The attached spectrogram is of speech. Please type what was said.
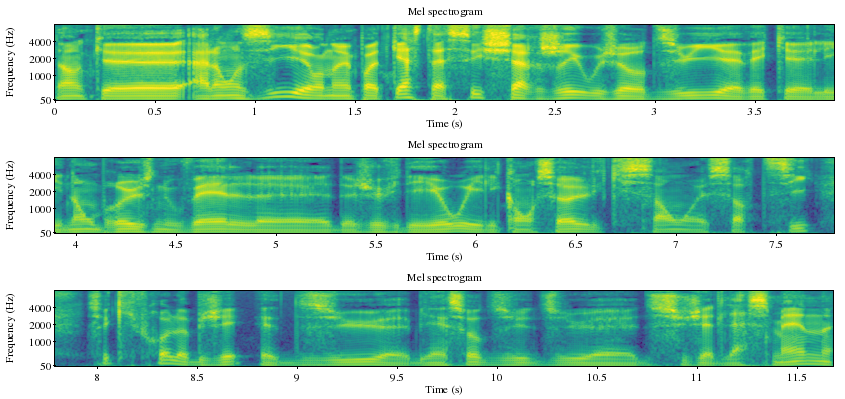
Donc, euh, allons-y. On a un podcast assez chargé aujourd'hui avec euh, les nombreuses nouvelles euh, de jeux vidéo et les consoles qui sont sorties, ce qui fera l'objet du, bien sûr, du, du, sujet de la semaine.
